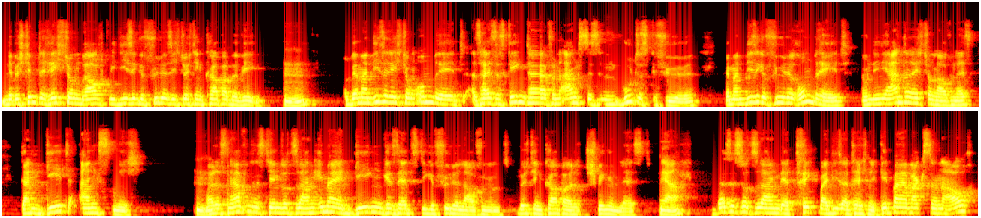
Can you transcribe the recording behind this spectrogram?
eine bestimmte Richtung braucht, wie diese Gefühle sich durch den Körper bewegen. Mhm. Und wenn man diese Richtung umdreht, das heißt, das Gegenteil von Angst ist ein gutes Gefühl. Wenn man diese Gefühle rumdreht und in die andere Richtung laufen lässt, dann geht Angst nicht. Mhm. Weil das Nervensystem sozusagen immer entgegengesetzt die Gefühle laufen und durch den Körper schwingen lässt. Ja. Das ist sozusagen der Trick bei dieser Technik. Geht bei Erwachsenen auch.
